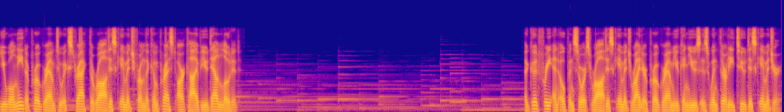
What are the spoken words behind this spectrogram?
You will need a program to extract the raw disk image from the compressed archive you downloaded. A good free and open source raw disk image writer program you can use is Win32 Disk Imager.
